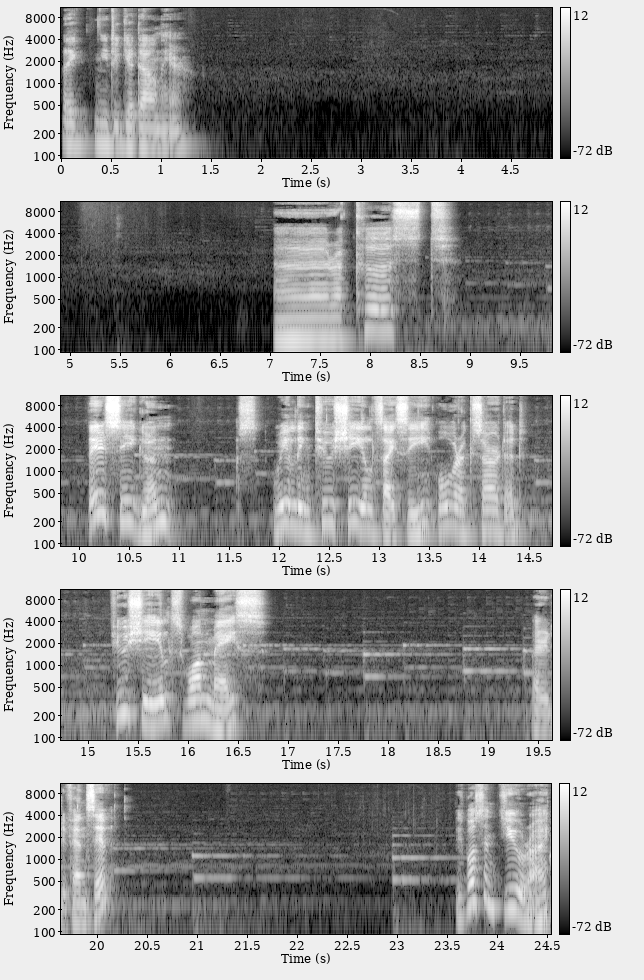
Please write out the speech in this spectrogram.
They need to get down here. Uh, Rakust. There's Sigun, wielding two shields, I see, overexerted. Two shields, one mace. Very defensive. It wasn't you, right?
